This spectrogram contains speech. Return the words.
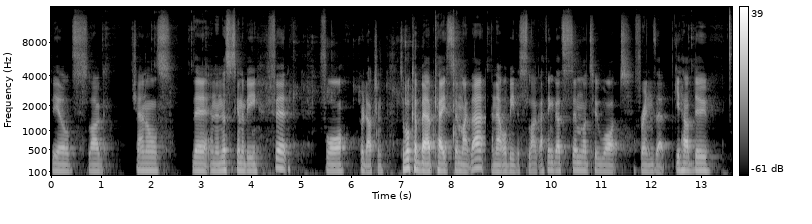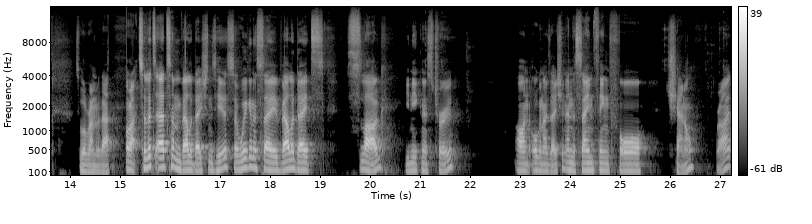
Fields, slug, channels, there. And then this is going to be fit for production. So we'll kebab case them like that, and that will be the slug. I think that's similar to what friends at GitHub do. So we'll run with that. All right, so let's add some validations here. So we're gonna say validates slug uniqueness true on organization and the same thing for channel, right?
